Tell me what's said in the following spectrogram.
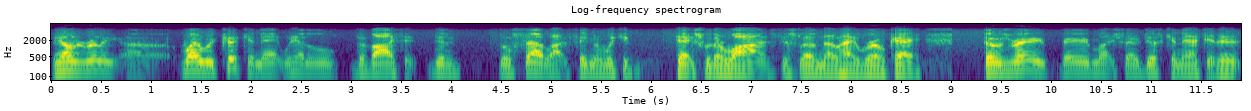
the only really uh, way we could connect, we had a little device that did a little satellite signal we could text with our wives, just let them know, hey, we're okay. It was very, very much so disconnected. It,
